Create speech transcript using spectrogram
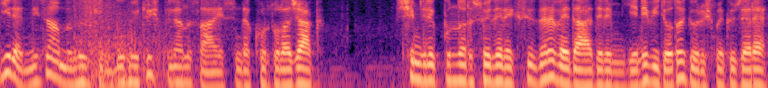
yine Nizam-ı Mülk'ün bu müthiş planı sayesinde kurtulacak. Şimdilik bunları söyleyerek sizlere veda edelim. Yeni videoda görüşmek üzere.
